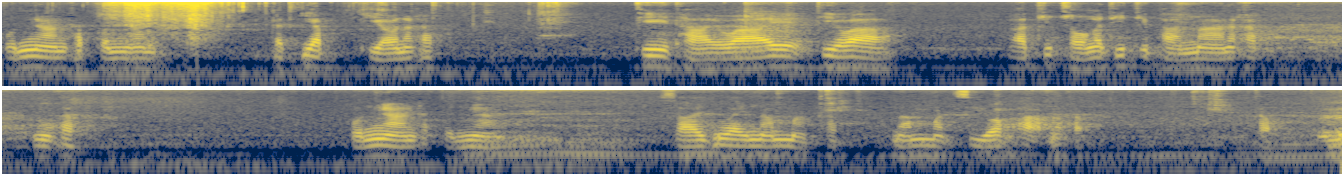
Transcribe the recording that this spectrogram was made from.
ผลงานครับผลงานกระเจี๊ยบเขียวนะครับ ที่ถ่ายไว้ที่ว่าอาทิตย์สองอาทิตย์ที่ผ่านมานะครับ ดูครับ ผลงานครับผลงานทรายด้วยน้ำหมักครับ น้ำหมักชีวภาพนะครับ ครับเห็นไหม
